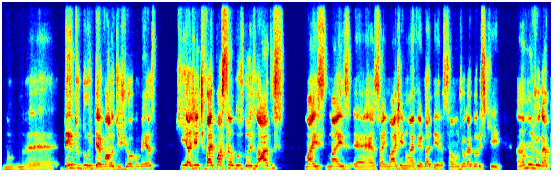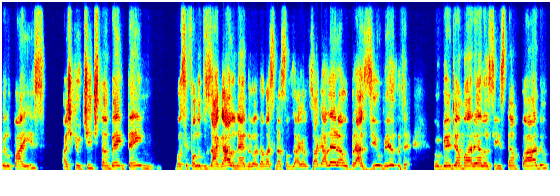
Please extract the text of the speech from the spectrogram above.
no, é, dentro do intervalo de jogo mesmo, que a gente vai passando os dois lados, mas, mas é, essa imagem não é verdadeira. São jogadores que amam jogar pelo país. Acho que o Tite também tem você falou do Zagallo, né, da vacinação do Zagallo. O Zagallo era o Brasil mesmo, né? o verde e amarelo assim estampado.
